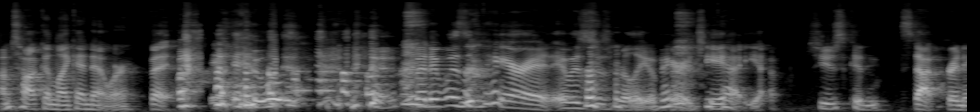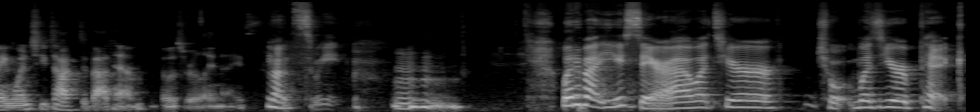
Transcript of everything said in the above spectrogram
I'm talking like I know her, but it, it was, but it was apparent. It was just really apparent. She had, yeah, she just couldn't stop grinning when she talked about him. It was really nice. That's sweet. Mm-hmm. What about you, Sarah? What's your, what's your pick?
